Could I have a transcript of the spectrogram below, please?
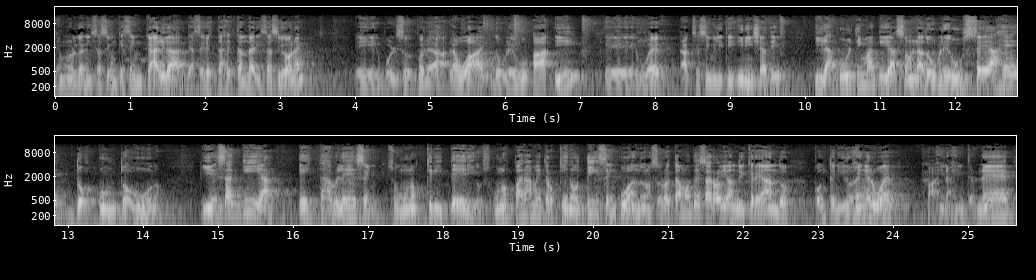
es una organización que se encarga de hacer estas estandarizaciones eh, por, su- por la, la WAI, WAI, eh, Web Accessibility Initiative, y las últimas guías son la WCAG 2.1. Y esas guías establecen, son unos criterios, unos parámetros que nos dicen cuando nosotros estamos desarrollando y creando contenidos en el web, páginas de internet,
